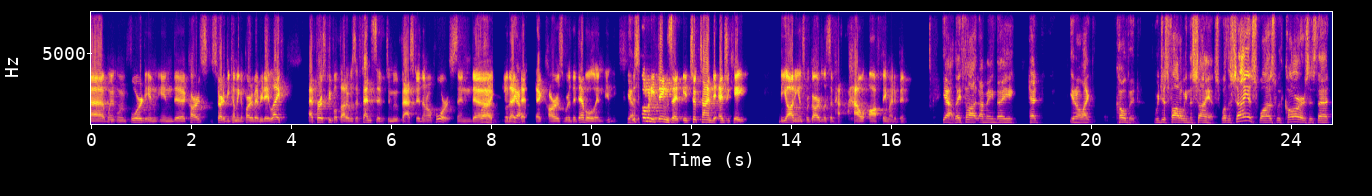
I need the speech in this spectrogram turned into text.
uh, when when Ford in in the cars started becoming a part of everyday life, at first people thought it was offensive to move faster than a horse, and uh, Right. you know, that, Yeah. that that cars were the devil, and, and Yeah. there's so many things that it took time to educate the audience, regardless of how, how off they might have been. yeah, they thought, I mean, they had, you know, like COVID, we're just following the science. Well, the science was with cars is that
